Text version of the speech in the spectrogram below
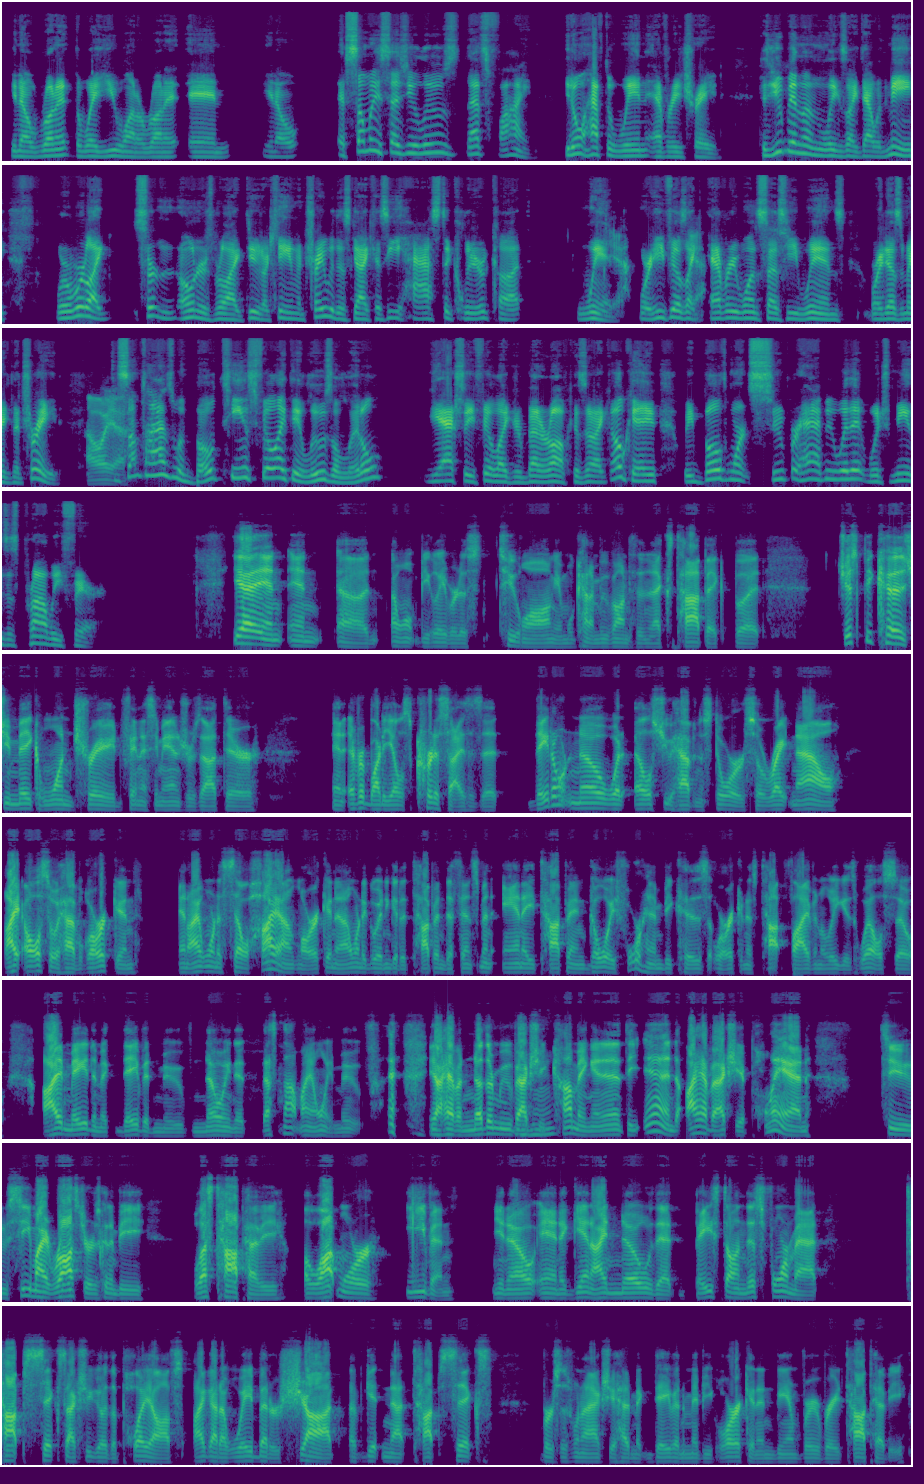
You know, run it the way you want to run it. And, you know, if somebody says you lose, that's fine. You don't have to win every trade because you've been in leagues like that with me where we're like certain owners were like, dude, I can't even trade with this guy because he has to clear cut win, Yeah. where he feels like Yeah. everyone says he wins or he doesn't make the trade. Oh And yeah. sometimes when both teams feel like they lose a little, you actually feel like you're better off because they're like, okay, we both weren't super happy with it, which means it's probably fair. Yeah, and and uh, I won't belabor this too long, and we'll kind of move on to the next topic. But just because you make one trade, fantasy managers out there, and everybody else criticizes it, they don't know what else you have in store. So right now, I also have Larkin, and I want to sell high on Larkin, and I want to go ahead and get a top end defenseman and a top end goalie for him because Larkin is top five in the league as well. So I made the McDavid move, knowing that that's not my only move. you know, I have another move actually Mhm. coming, and at the end, I have actually a plan to see my roster is going to be less top heavy, a lot more even. You know, and again, I know that based on this format, top six actually go to the playoffs, I got a way better shot of getting that top six versus when I actually had McDavid and maybe Larkin and being very, very top heavy.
